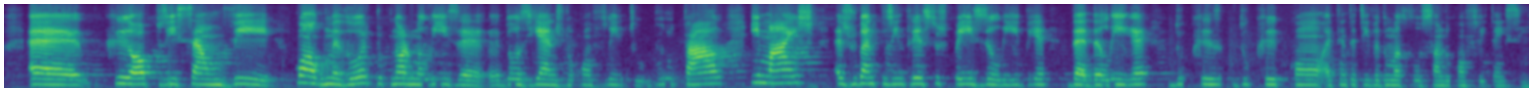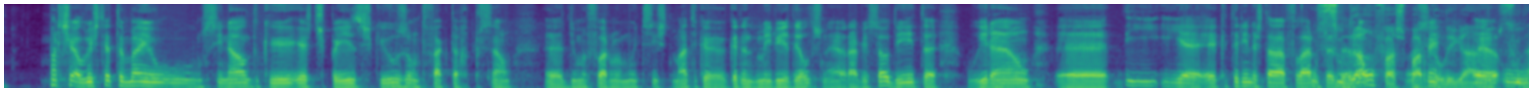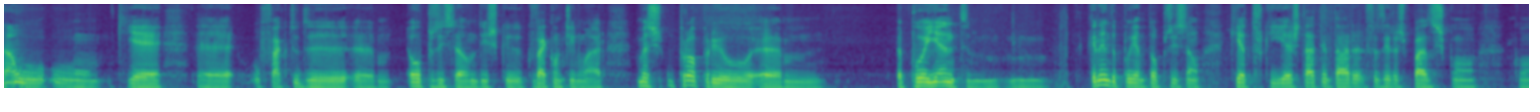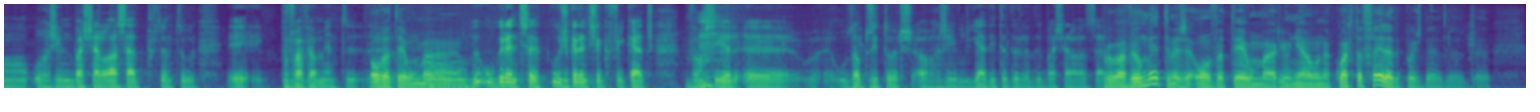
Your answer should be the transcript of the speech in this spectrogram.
que a oposição vê com alguma dor, porque normaliza 12 eh, anos de um conflito brutal e mais jogando com os interesses dos países da Líbia, da, da Liga, do que, do que com a tentativa de uma resolução do conflito em si. Marcelo, isto é também um sinal de que estes países que usam de facto a repressão uh, de uma forma muito sistemática, a grande maioria deles, né, a Arábia Saudita, o Irão, uh, e, e a, a, Catarina estava a falar... O Sudão da, faz parte da Liga Árabe. Uh, o, o, o, que é o facto de a oposição diz que, que, vai continuar, mas o próprio um, apoiante grande apoiante da oposição, que é a Turquia, está a tentar fazer as pazes com, com o regime de Bashar al-Assad. Portanto, eh, provavelmente Houve até uma... o, o grande, os grandes sacrificados vão ser eh, os opositores ao regime e à ditadura de Bashar al-Assad. Provavelmente, mas houve até uma reunião na quarta-feira, depois da, da,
